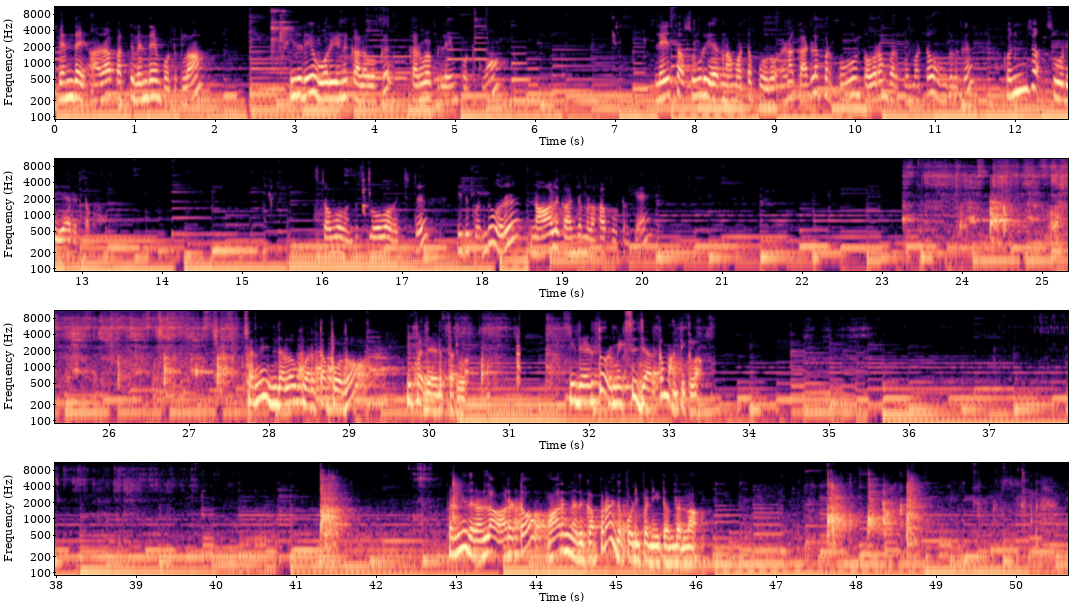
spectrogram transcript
வெந்தயம் அதாவது பத்து வெந்தயம் போட்டுக்கலாம். இதிலே ஒரு இனுக்கு அளவுக்கு கருவேப்பிலையும் போட்டுக்குவோம். லேசாக சூடு ஏறினா மட்டும் போதும். ஏன்னா கடலைப்பருப்பும் துவரம் பருப்பு மட்டும் உங்களுக்கு கொஞ்சம் சூடு ஏறட்டும். ஸ்டவ்வை வந்து ஸ்லோவாக வச்சுட்டு இதுக்கு வந்து ஒரு நாலு காஞ்ச மிளகாய் போட்டிருக்கேன். பாருங்கள் இந்த அளவுக்கு வறுத்தா போதும். இப்போ இதை எடுத்துடலாம். இதை எடுத்து ஒரு மிக்ஸி ஜாருக்கு மாற்றிக்கலாம் பாருங்க இதை நல்லா ஆறட்டும். ஆறுனதுக்கப்புறம் இதை பொடி பண்ணிட்டு வந்துடலாம்.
